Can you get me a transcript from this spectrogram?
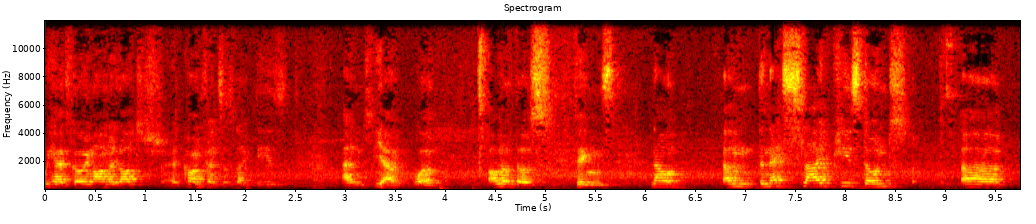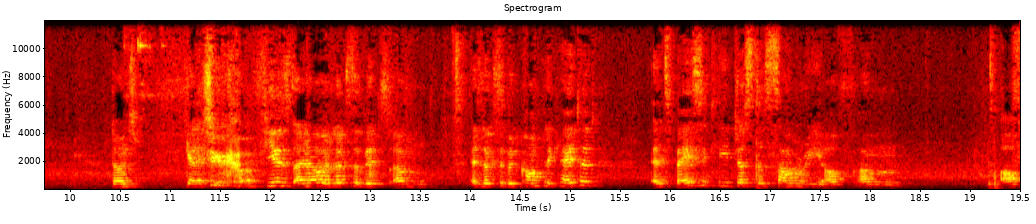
we have going on a lot at conferences like these. And yeah, well, all of those things. Now, um, the next slide, please don't uh, don't get too confused. I know it looks a bit um, it looks a bit complicated. It's basically just a summary of um, of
